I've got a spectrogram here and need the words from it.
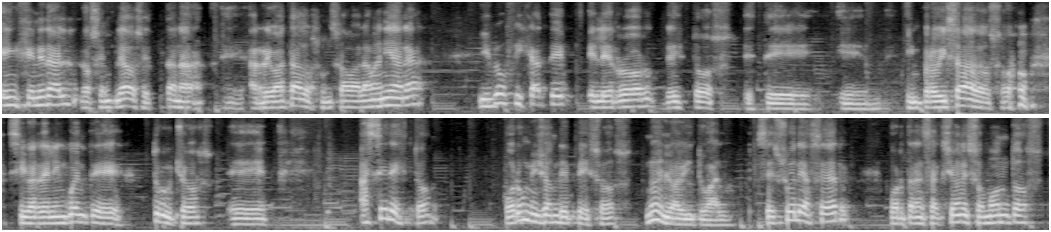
en general los empleados están eh, arrebatados un sábado a la mañana y vos fíjate el error de estos este, eh, improvisados o ciberdelincuentes truchos. Eh, hacer esto por un millón de pesos no es lo habitual. Se suele hacer por transacciones o montos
